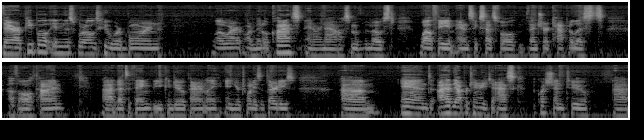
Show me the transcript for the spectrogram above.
there are people in this world who were born lower or middle class and are now some of the most wealthy and successful venture capitalists of all time. Uh, that's a thing that you can do apparently in your 20s and 30s. Um, and I had the opportunity to ask a question to uh,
